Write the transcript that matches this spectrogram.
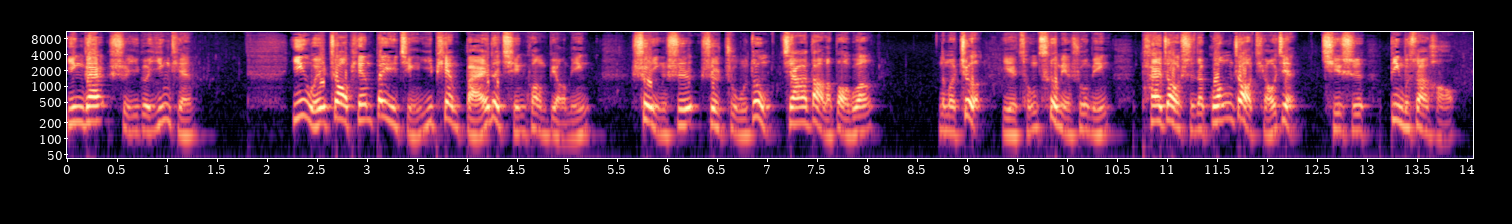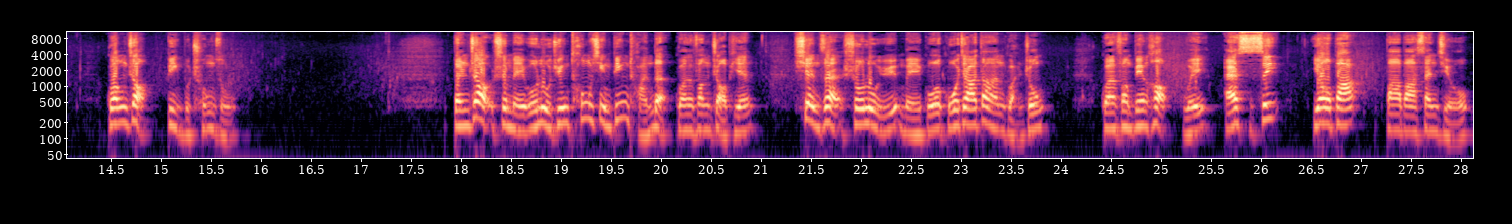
应该是一个阴天。因为照片背景一片白的情况表明，摄影师是主动加大了曝光。那么这也从侧面说明，拍照时的光照条件其实并不算好，光照并不充足。本照是美国陆军通信兵团的官方照片，现在收录于美国国家档案馆中，官方编号为 SC 幺八八八三九。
